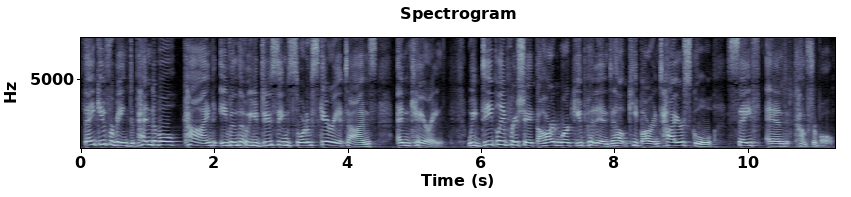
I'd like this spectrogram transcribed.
Thank you for being dependable, kind, even though you do seem sort of scary at times, and caring. We deeply appreciate the hard work you put in to help keep our entire school safe and comfortable.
